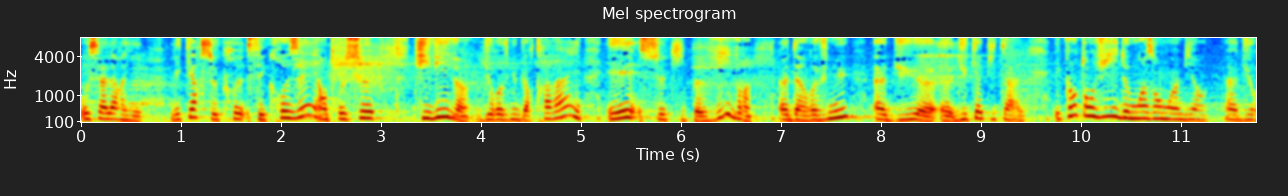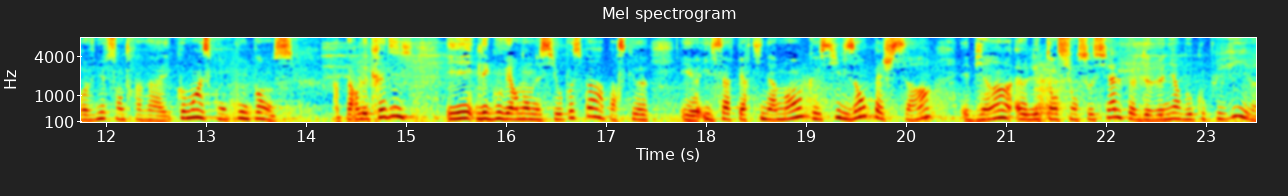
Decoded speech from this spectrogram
aux salariés. L'écart s'est creusé entre ceux qui vivent du revenu de leur travail et ceux qui peuvent vivre euh, d'un revenu euh, euh, du, capital. Et quand on vit de moins en moins bien du revenu de son travail, comment est-ce qu'on compense par le crédit. Et les gouvernants ne s'y opposent pas parce qu'ils savent pertinemment que s'ils empêchent ça, eh bien, les tensions sociales peuvent devenir beaucoup plus vives.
